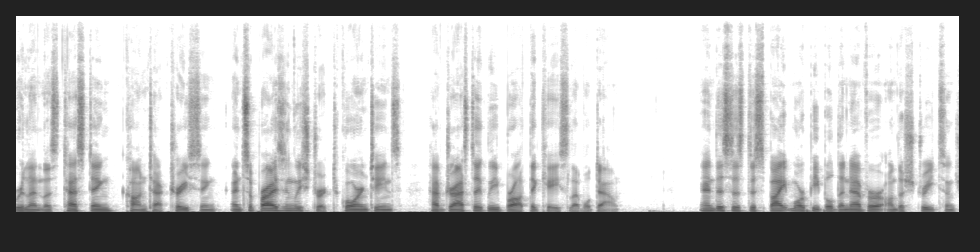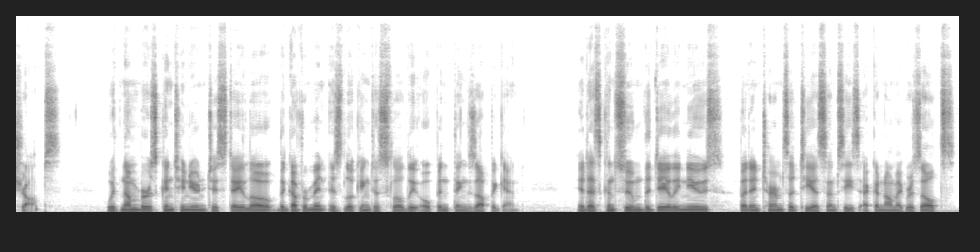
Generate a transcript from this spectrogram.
Relentless testing, contact tracing, and surprisingly strict quarantines have drastically brought the case level down. And this is despite more people than ever on the streets and shops. With numbers continuing to stay low, the government is looking to slowly open things up again. It has consumed the daily news, but in terms of TSMC's economic results,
